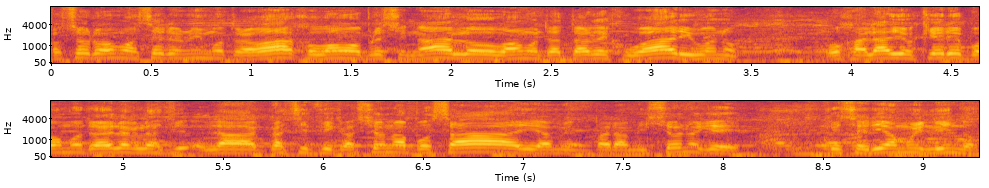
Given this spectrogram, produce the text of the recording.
Nosotros. vamos a hacer el mismo trabajo, vamos a presionarlo, vamos a tratar de jugar y bueno, ojalá Dios quiere podamos traer la, clasificación a Posada y para Misiones que, que sería muy lindo.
